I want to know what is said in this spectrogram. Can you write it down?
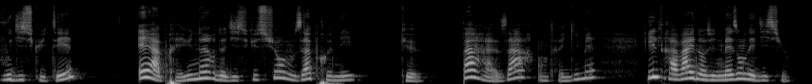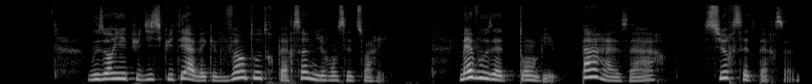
Vous discutez, et après une heure de discussion, vous apprenez que, par hasard, entre guillemets, il travaille dans une maison d'édition vous auriez pu discuter avec 20 autres personnes durant cette soirée. Mais vous êtes tombé par hasard sur cette personne.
